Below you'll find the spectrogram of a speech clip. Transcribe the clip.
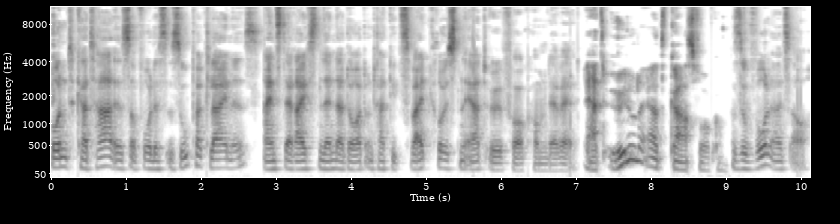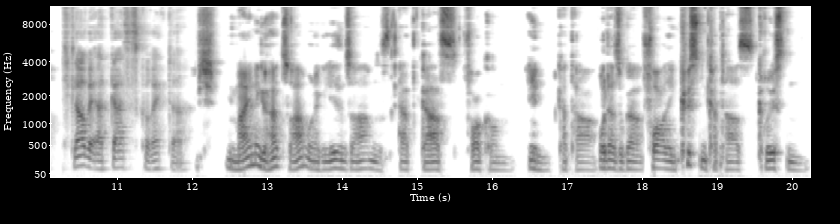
Und Katar ist, obwohl es super klein ist, eins der reichsten Länder dort und hat die zweitgrößten Erdölvorkommen der Welt. Erdöl oder Erdgas vorkommen? Sowohl als auch. Ich glaube, Erdgas ist korrekter. Ich meine gehört zu haben oder gelesen zu haben, dass Erdgas vorkommen in Katar oder sogar vor den Küsten Katars größten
